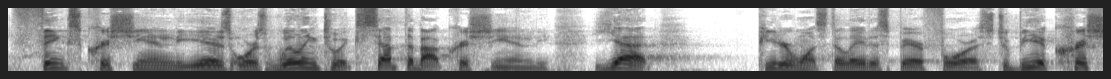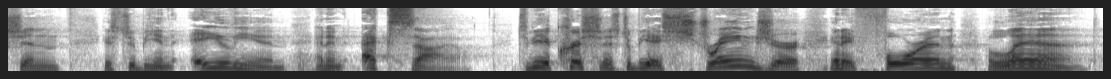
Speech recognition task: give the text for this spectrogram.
thinks Christianity is or is willing to accept about Christianity. Yet, Peter wants to lay this bare for us. To be a Christian is to be an alien and an exile. To be a Christian is to be a stranger in a foreign land.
